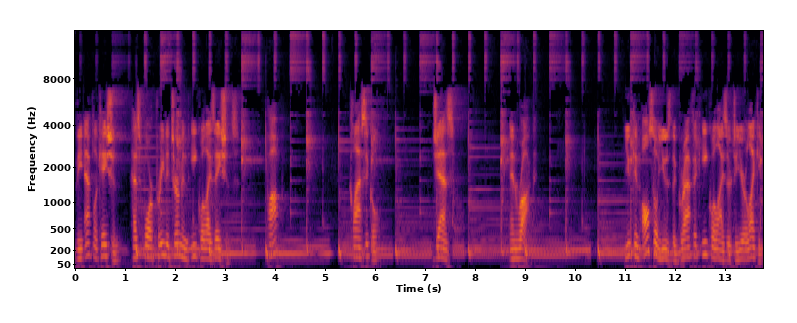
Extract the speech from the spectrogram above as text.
The application has four predetermined equalizations. Pop, classical, jazz, and rock. You can also use the graphic equalizer to your liking.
